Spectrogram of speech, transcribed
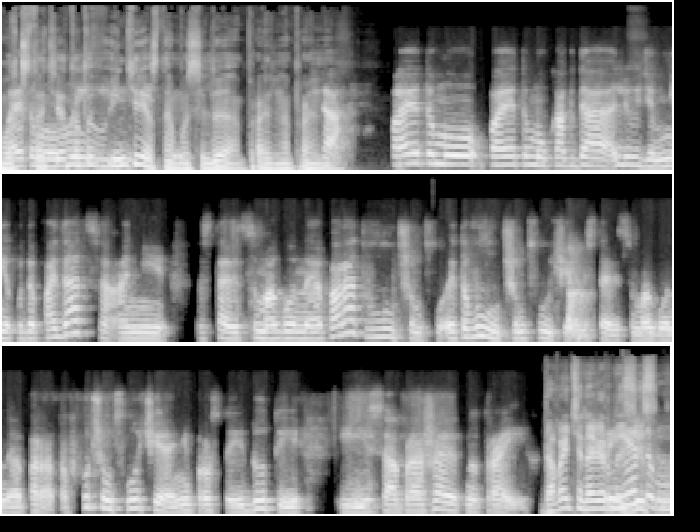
Вот, Поэтому кстати, мы... это интересная мысль, да, правильно, правильно. Да. Поэтому, поэтому, когда людям некуда податься, они ставят самогонный аппарат, в лучшем, это в лучшем случае они ставят самогонный аппарат, а в худшем случае они просто идут и, и соображают на троих. Давайте, наверное, При здесь, этом...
